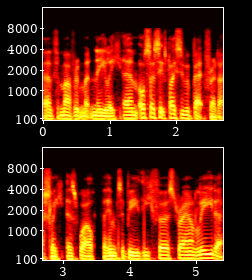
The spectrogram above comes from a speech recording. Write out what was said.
um, for Maverick McNealy. Um, also, six places with Betfred, actually, as well, for him to be the first round leader.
